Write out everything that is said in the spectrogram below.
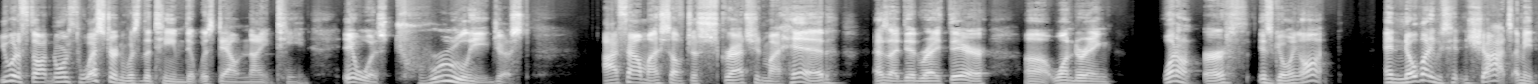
You would have thought Northwestern was the team that was down 19. It was truly just, I found myself just scratching my head as I did right there, uh, wondering what on earth is going on? And nobody was hitting shots. I mean,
